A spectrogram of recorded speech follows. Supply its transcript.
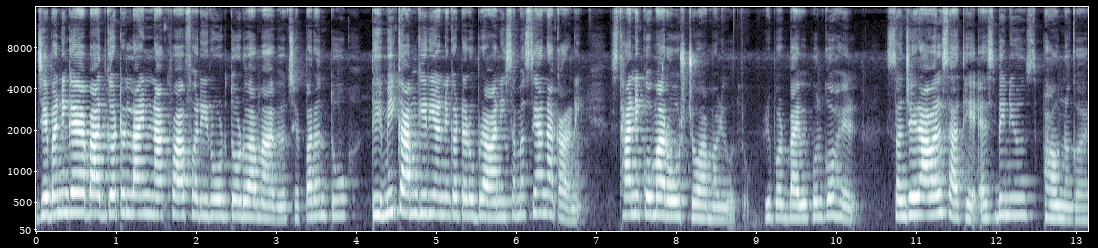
જે બની ગયા બાદ ગટર લાઇન નાખવા ફરી રોડ તોડવામાં આવ્યો છે. પરંતુ ધીમી કામગીરી અને ગટર ઉભરાવાની સમસ્યાના કારણે સ્થાનિકોમાં રોષ જોવા મળ્યો હતો. રિપોર્ટ બાય વિપુલ ગોહેલ, સંજય રાવલ સાથે એસબી ન્યૂઝ, ભાવનગર.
